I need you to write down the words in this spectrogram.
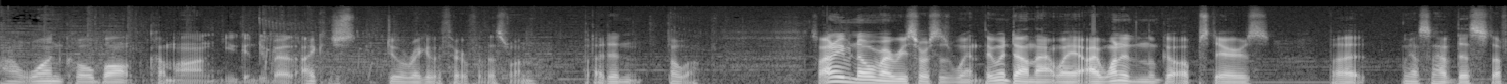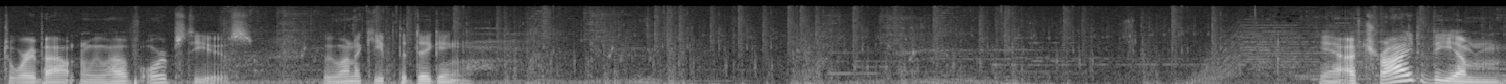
Uh, one cobalt, come on, you can do better. I could just do a regular throw for this one, but I didn't. Oh well. So I don't even know where my resources went. They went down that way. I wanted them to go upstairs, but we also have this stuff to worry about, and we have orbs to use. We want to keep the digging. Yeah, I've tried the um,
